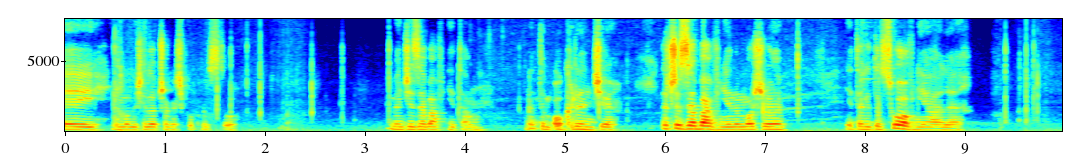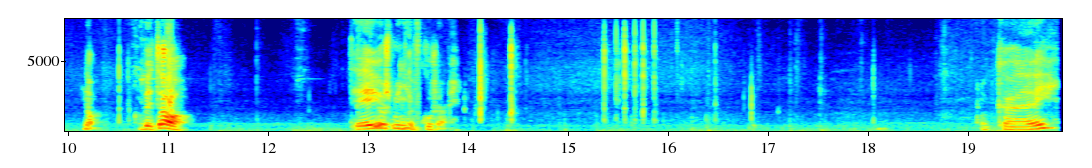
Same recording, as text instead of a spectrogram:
Ej, nie mogę się doczekać po prostu. Będzie zabawnie tam, na tym okręcie. Znaczy zabawnie, no może nie tak dosłownie, ale... No, kobieto! Ty już mnie nie wkurzaj. Okej.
